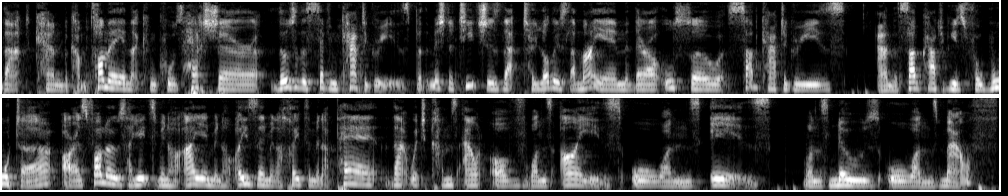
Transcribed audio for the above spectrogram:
that can become tome and that can cause hechsher, those are the seven categories. But the Mishnah teaches that toilodis lamayim, there are also subcategories and the subcategories for water are as follows: that which comes out of one's eyes or one's ears one's nose or one's mouth,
